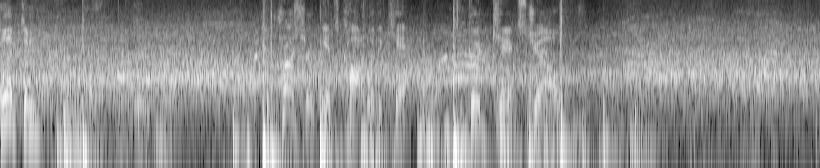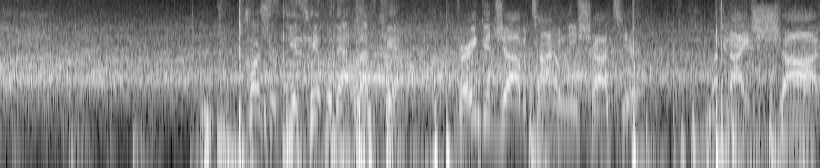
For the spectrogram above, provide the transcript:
Clipped him. Crusher gets caught with a kick. Good kicks, Joe. Crusher gets hit with that left kick. Very good job of timing these shots here. Nice shot.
